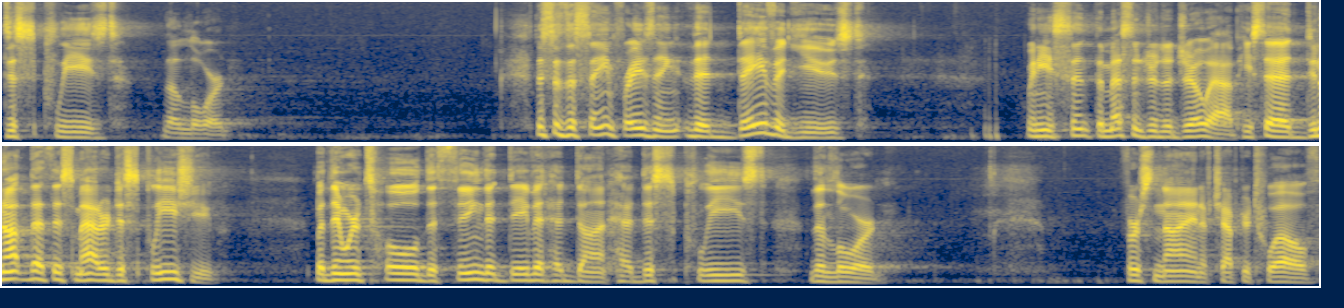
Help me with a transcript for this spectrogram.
displeased the Lord. This is the same phrasing that David used when he sent the messenger to Joab. He said, Do not let this matter displease you. But then we're told the thing that David had done had displeased the Lord. Verse 9 of chapter 12,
